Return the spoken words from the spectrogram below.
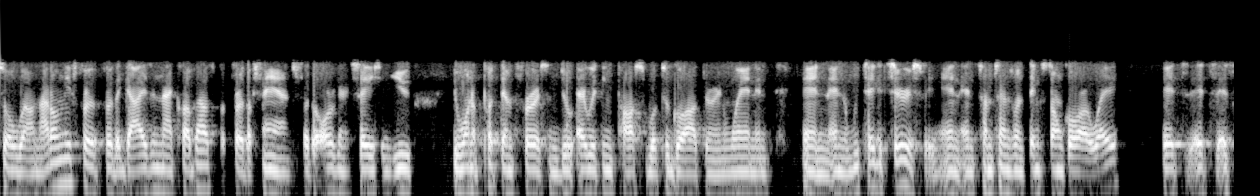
so well, not only for for the guys in that clubhouse, but for the fans, for the organization. You you want to put them first and do everything possible to go out there and win, and and and we take it seriously. And and sometimes when things don't go our way it's it's it's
